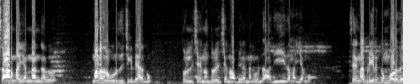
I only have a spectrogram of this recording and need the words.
சார்ந்த எண்ணங்கள் மனதில் உறுதிச்சுக்கிட்டே இருக்கும். தொழில் செய்யணும் தொழில் செய்யணும் அப்படின்ற எண்ணங்கள் வந்து அதீதமாக இயங்கும். சரிங்களா? இப்படி இருக்கும் பொழுது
